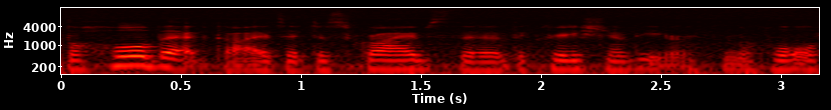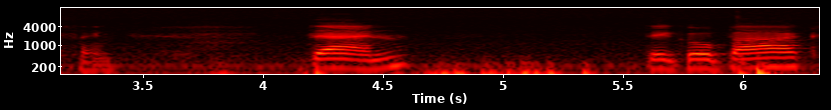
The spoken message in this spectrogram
The whole bit, guys. It describes the, the creation of the earth and the whole thing. Then they go back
